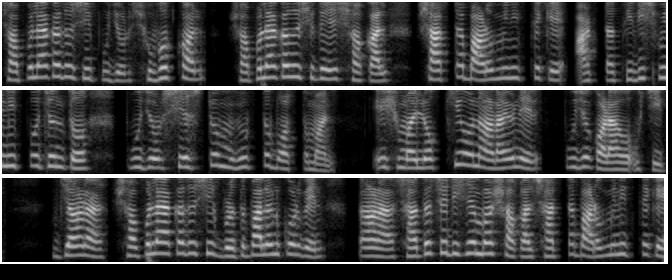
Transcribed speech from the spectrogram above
সফল একাদশী পুজোর শুভক্ষণ সফল একাদশীতে সকাল সাতটা বারো মিনিট থেকে আটটা তিরিশ মিনিট পর্যন্ত পুজোর শ্রেষ্ঠ মুহূর্ত বর্তমান। এই সময় লক্ষ্মী ও নারায়ণের পুজো করা উচিত। যাঁরা সফলা একাদশীর ব্রত পালন করবেন, তাঁরা সাতাশে ডিসেম্বর সকাল সাতটা বারো মিনিট থেকে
